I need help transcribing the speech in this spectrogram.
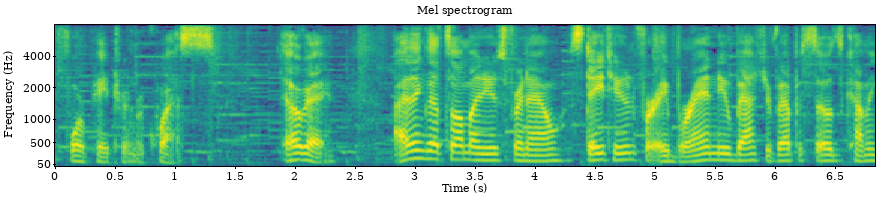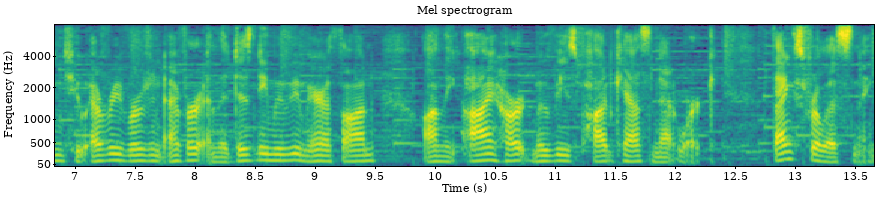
for patron requests. Okay, I think that's all my news for now. Stay tuned for a brand new batch of episodes coming to every version ever and the Disney Movie Marathon on the iHeart Movies Podcast Network. Thanks for listening.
